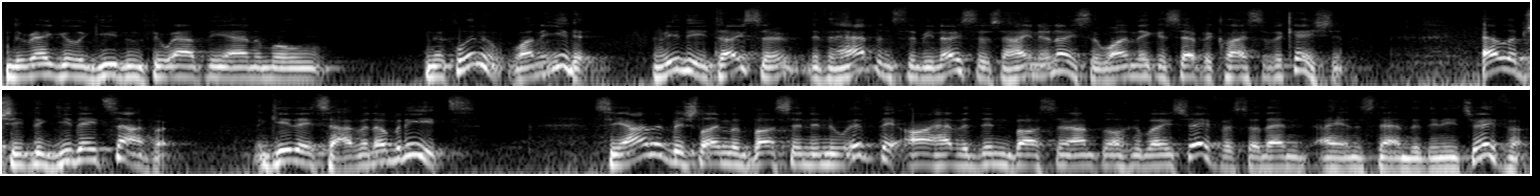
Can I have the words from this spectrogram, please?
the regular gidin throughout the animal, nechlinu, want to eat it. Vidi taiser, if it happens to be nicer, so hainu nicer, why make a separate classification? Elipshit, the gidei tzavar. The gidei tzavar, nobody eats. Siamab Bishlaim Basaninu, if they are have a din basar, I'm talking about shrefa. So then I understand that they need shrefa.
